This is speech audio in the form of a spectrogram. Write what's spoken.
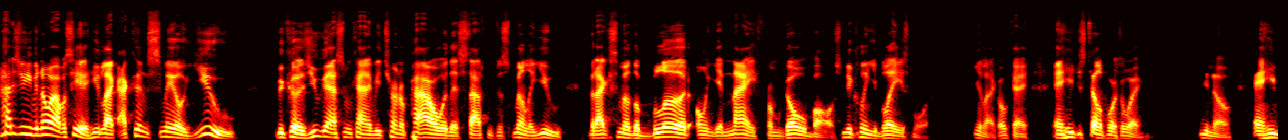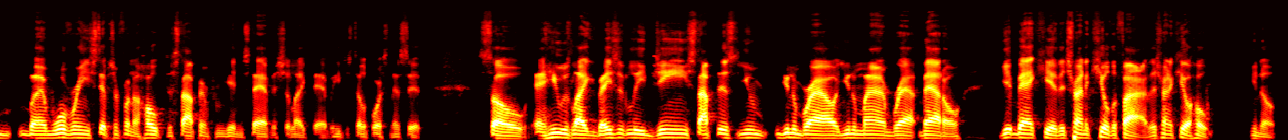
how did you even know I was here? He like, I couldn't smell you because you got some kind of eternal power that stops me from smelling you, but I can smell the blood on your knife from gold balls. You need to clean your blades more. You're like, okay. And he just teleports away, you know. And he but Wolverine steps in front of Hope to stop him from getting stabbed and shit like that. But he just teleports and that's it. So, and he was like, basically, Jean, stop this un- unibrow, unimind battle. Get back here. They're trying to kill the fire. They're trying to kill Hope, you know.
